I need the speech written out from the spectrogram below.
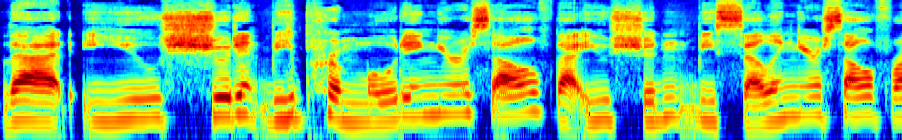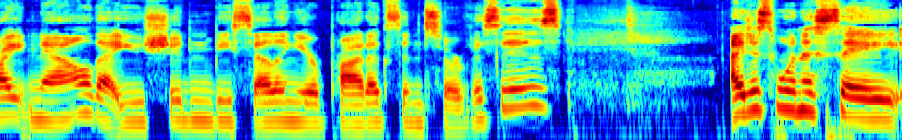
that you shouldn't be promoting yourself, that you shouldn't be selling yourself right now, that you shouldn't be selling your products and services, I just want to say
